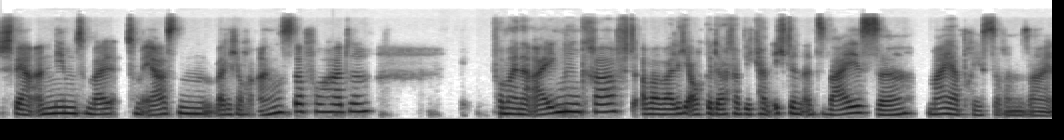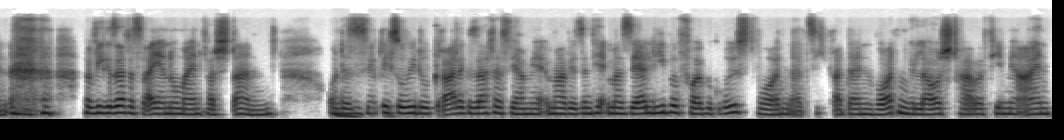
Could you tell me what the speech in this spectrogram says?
schwer annehmen. Zum, zum ersten, weil ich auch Angst davor hatte, vor meiner eigenen Kraft, aber weil ich auch gedacht habe, wie kann ich denn als weiße Maya-Priesterin sein? aber wie gesagt, das war ja nur mein Verstand. Und es mhm. ist wirklich so, wie du gerade gesagt hast, wir haben ja immer, wir sind ja immer sehr liebevoll begrüßt worden. Als ich gerade deinen Worten gelauscht habe, fiel mir ein,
